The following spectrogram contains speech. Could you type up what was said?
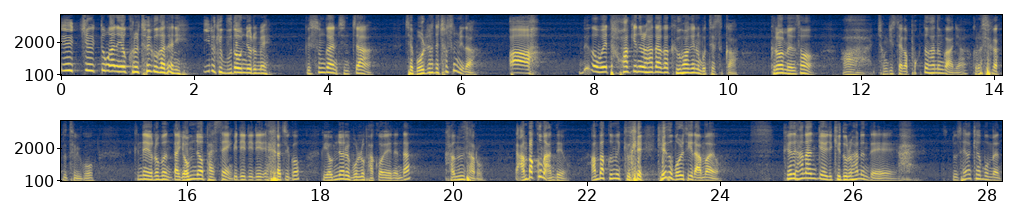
일주일 동안 에어컨을 틀고 가다니 이렇게 무더운 여름에 그 순간 진짜 제 머리를 한 대 쳤습니다. 아, 내가 왜 다 확인을 하다가 그 확인을 못했을까? 그러면서 아 전기세가 폭등하는 거 아니야? 그런 생각도 들고. 근데 여러분 나 염려 발생 삐리리리 해가지고 그 염려를 뭘로 바꿔야 된다? 감사로. 안 바꾸면 안 돼요. 안 바꾸면 그게 계속 머릿속에 남아요. 그래서 하나님께 이제 기도를 하는데 아, 또 생각해 보면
